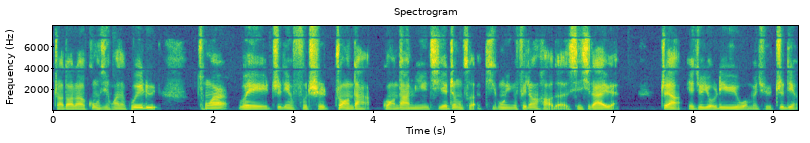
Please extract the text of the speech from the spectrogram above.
找到了共性化的规律，从而为制定扶持壮大广大民营企业政策提供一个非常好的信息来源。这样也就有利于我们去制定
